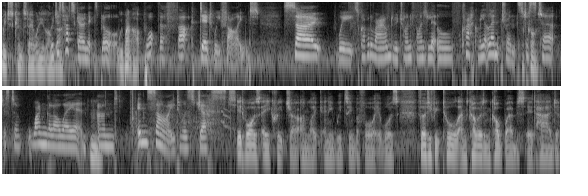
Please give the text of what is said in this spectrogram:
We just couldn't stay any longer. We just had to go and explore. we went up. What the fuck did we find? So we scrabbled around. We were trying to find a little crack or a little entrance, Of just course. to just to wangle our way in. And inside was just It was a creature unlike any we'd seen before. It was 30 feet tall and covered in cobwebs. It had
